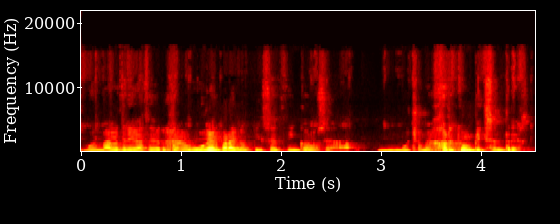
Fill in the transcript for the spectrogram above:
Muy mal lo tiene que hacer Google para que un Pixel 5 no sea mucho mejor que un Pixel 3.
